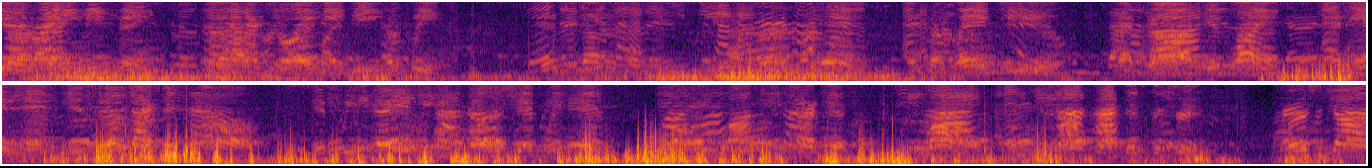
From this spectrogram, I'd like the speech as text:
we are writing these things so that our joy may be complete. This is the message we have heard from him and proclaim to you that God is light and in him is no darkness at all. If we say we have fellowship with him while we walk in darkness, we lie and do not practice the truth. First John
